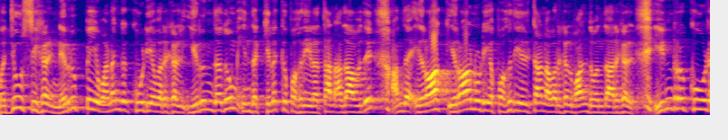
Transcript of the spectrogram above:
மஜூசிகள் நெருப்பை வணங்கக்கூடியவர்கள் இருந்ததும் இந்த கிழக்கு பகுதியில் தான் அதாவது அந்த ஈராக் ஈரானுடைய பகுதியில் தான் அவர்கள் வாழ்ந்து வந்தார்கள். இன்று கூட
